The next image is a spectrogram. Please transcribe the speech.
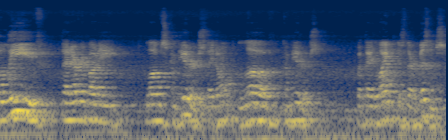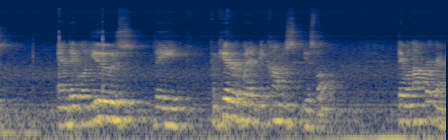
believe that everybody loves computers. They don't love computers. What they like is their business. And they will use the computer when it becomes useful. They will not program.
